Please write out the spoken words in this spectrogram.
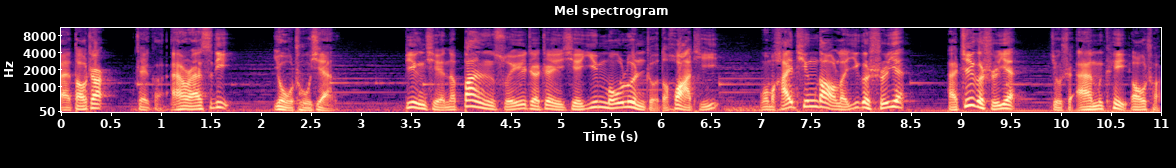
来到这儿，这个 LSD 又出现了，并且呢，伴随着这些阴谋论者的话题，我们还听到了一个实验，哎，这个实验就是 MK Ultra。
